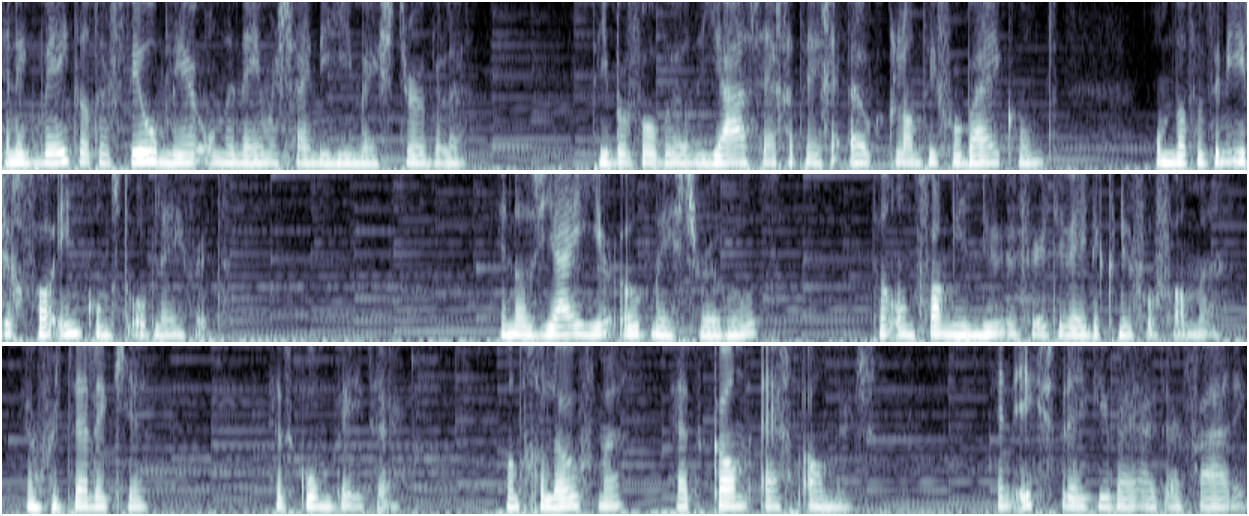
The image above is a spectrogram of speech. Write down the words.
En ik weet dat er veel meer ondernemers zijn die hiermee struggelen. Die bijvoorbeeld ja zeggen tegen elke klant die voorbij komt, omdat het in ieder geval inkomsten oplevert. En als jij hier ook mee struggelt, dan ontvang je nu een virtuele knuffel van me en vertel ik je: het komt beter. Want geloof me, het kan echt anders. En ik spreek hierbij uit ervaring.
